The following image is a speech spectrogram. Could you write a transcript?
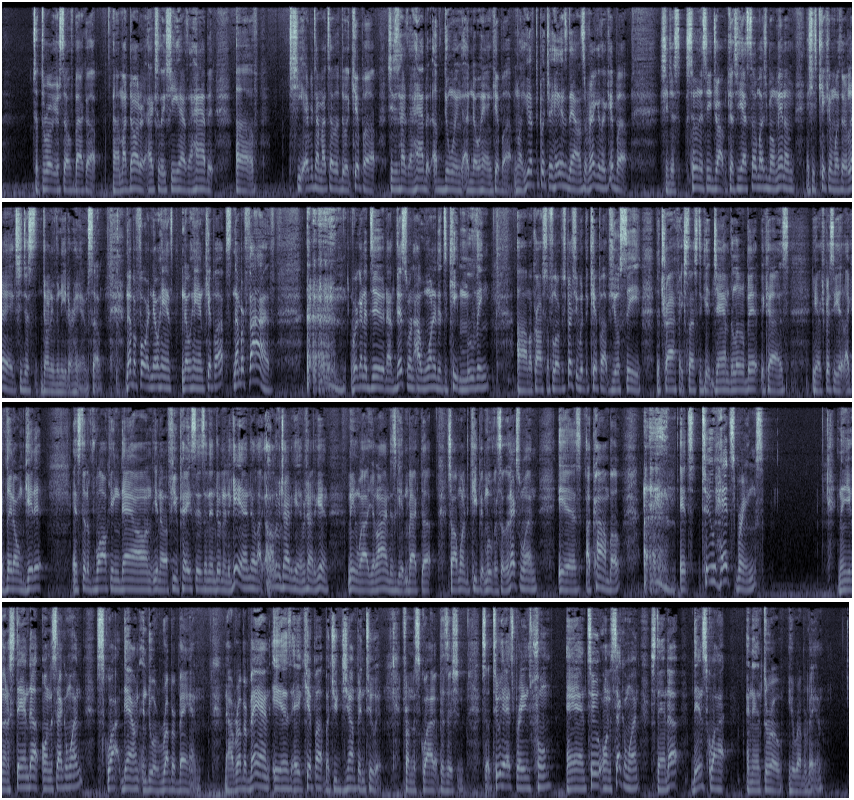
to throw yourself back up. Uh, my daughter actually, she has a habit of she every time I tell her to do a kip up, she just has a habit of doing a no hand kip up. I'm like, you have to put your hands down. It's a regular kip up. She just as soon as he dropped because she has so much momentum and she's kicking with her legs, she just don't even need her hands. So, number four, no hands, no hand kip ups. Number five, we're gonna do now. This one I wanted it to keep moving um, across the floor, especially with the kip ups. You'll see the traffic starts to get jammed a little bit because you know, especially like if they don't get it instead of walking down, you know, a few paces and then doing it again, they're like, oh, let me try it again, let me try it again. Meanwhile, your line is getting backed up. So I wanted to keep it moving. So the next one is a combo. it's two head springs. And then you're going to stand up on the second one, squat down, and do a rubber band. Now, rubber band is a kip up, but you jump into it from the squatted position. So, two head springs, boom, and two on the second one, stand up, then squat, and then throw your rubber band.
